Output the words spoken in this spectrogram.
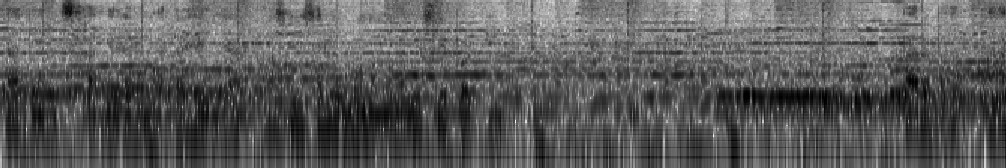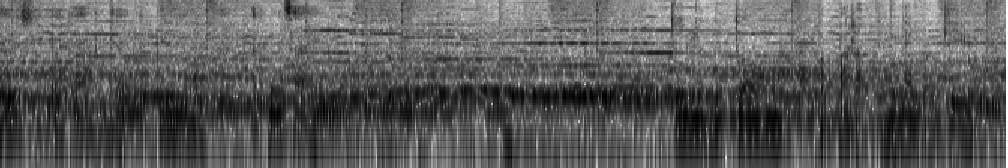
natin sa kabilang ng mga trahedya ang sumasalubong ng mga news reporting para pa maayos yung pagkakagay ng opinion mensahe. Ng tulad nitong paparating na bagyo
